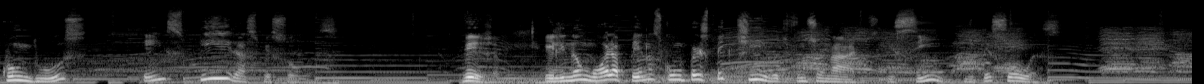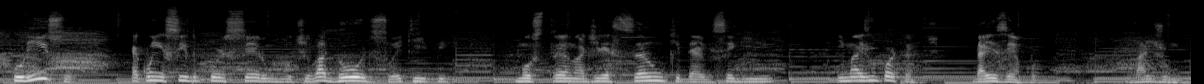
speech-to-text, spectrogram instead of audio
conduz e inspira as pessoas. Veja, ele não olha apenas como perspectiva de funcionários, e sim de pessoas. Por isso, é conhecido por ser um motivador de sua equipe, mostrando a direção que deve seguir e, mais importante, dá exemplo. Vai junto.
